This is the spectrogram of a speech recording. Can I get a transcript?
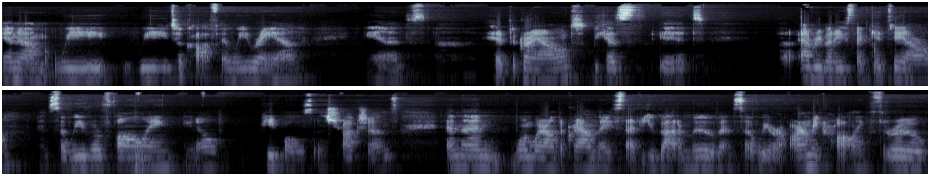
and um, we we took off and we ran and uh, hit the ground because it. Everybody said get down, and so we were following, you know, people's instructions. And then when we're on the ground, they said you got to move, and so we were army crawling through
